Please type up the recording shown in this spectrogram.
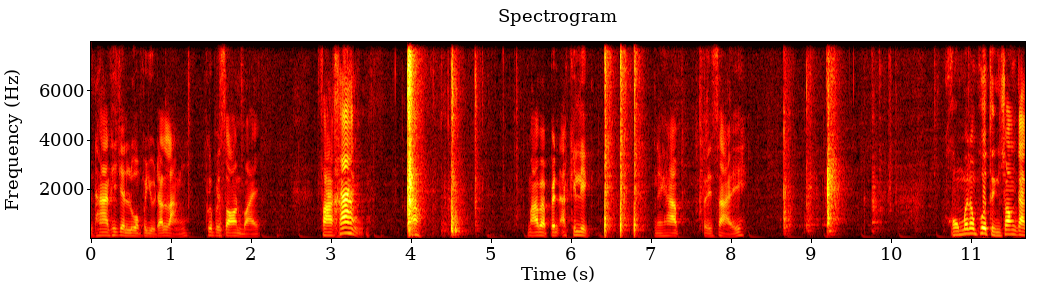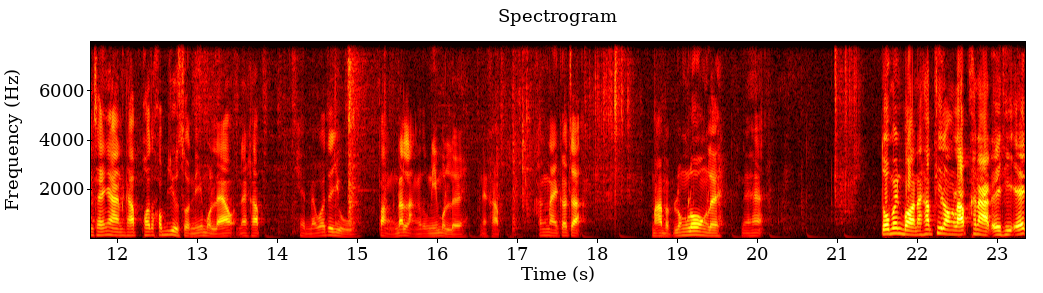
3.5 ที่จะรวมไปอยู่ด้านหลังเพื่อไปซ่อนไว้ ฝาข้างามาแบบเป็นอะคริลิกนะครับ ใสๆ คงไม่ต้องพูดถึงช่องการใช้งานครับเพราะเขาอยู่ส่วนนี้หมดแล้วนะครับ เห็นไหมว่าจะอยู่ฝั่งด้านหลังตรงนี้หมดเลยนะครับ ข้างในก็จะมาแบบโล่งๆเลยนะฮะตัวเป็นบอร์ดนะครับที่รองรับขนาด ATX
